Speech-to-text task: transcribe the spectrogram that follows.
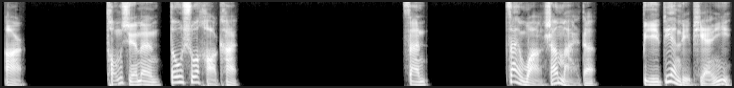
二，同学们都说好看。三，在网上买的， 比店里便宜。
